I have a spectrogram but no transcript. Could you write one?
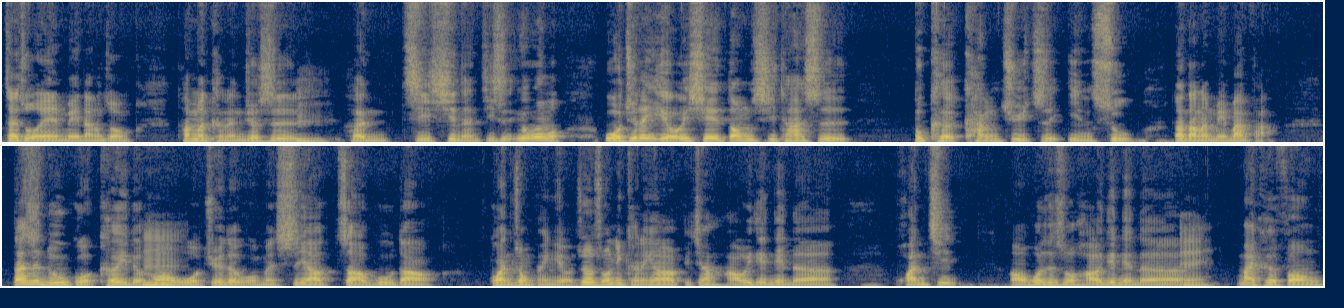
在做 AMA 当中，他们可能就是很即兴、很即时，因为我。我觉得有一些东西它是不可抗拒之因素，那当然没办法。但是如果可以的话，嗯、我觉得我们是要照顾到观众朋友，就是说你可能要有比较好一点点的环境哦，或者说好一点点的麦克风，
